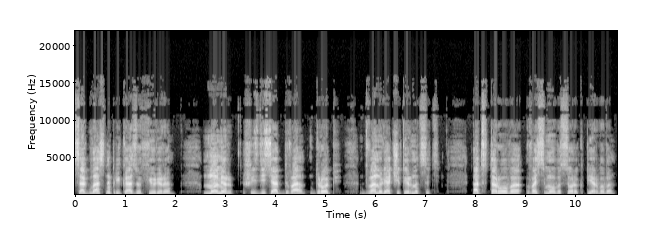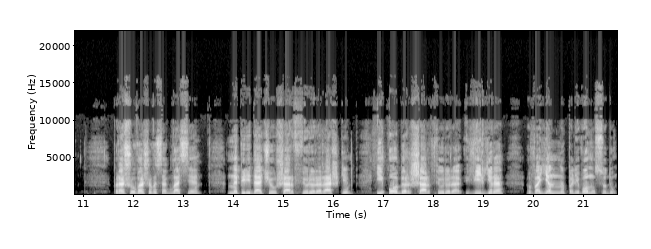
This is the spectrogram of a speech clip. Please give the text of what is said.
Согласно приказу фюрера номер 62 дробь 2014 от 2.8.41 прошу вашего согласия на передачу шарфюрера Рашки и обершарфюрера Вильера военно-полевому суду.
